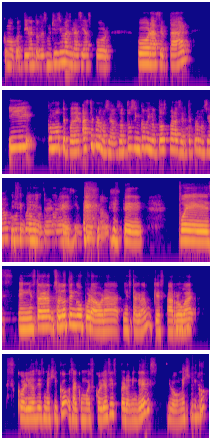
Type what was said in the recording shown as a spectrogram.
como contigo, entonces muchísimas gracias por, por aceptar. Y ¿Cómo te pueden? Hazte promoción. Son tus cinco minutos para hacerte promoción. ¿Cómo te pueden encontrar en redes y en todos lados? Este, pues en Instagram, solo tengo por ahora Instagram, que es arroba escoliosis México, o sea, como escoliosis, pero en inglés, y luego México.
